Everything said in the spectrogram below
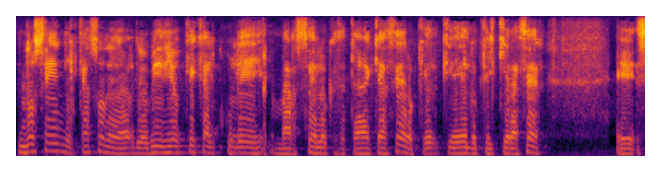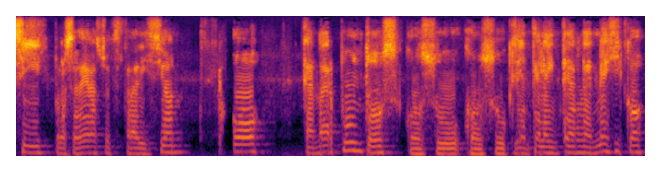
No sé en el caso de, Ovidio qué calcule Marcelo que se tenga que hacer o qué, es lo que él quiere hacer. Eh, si proceder a su extradición o ganar puntos con su, con su clientela interna en México,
